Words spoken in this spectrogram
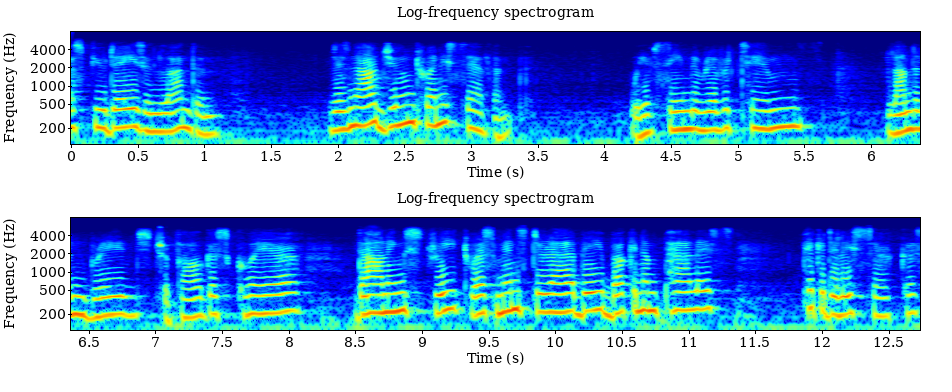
Past few days in London. It is now June 27th. We have seen the River Thames, London Bridge, Trafalgar Square, Downing Street, Westminster Abbey, Buckingham Palace, Piccadilly Circus,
